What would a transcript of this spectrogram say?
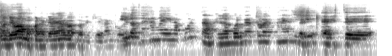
los llevamos para que hagan lo, que quieran. y los dejan ahí en la puerta, en la puerta de toda esta gente. Y, este,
